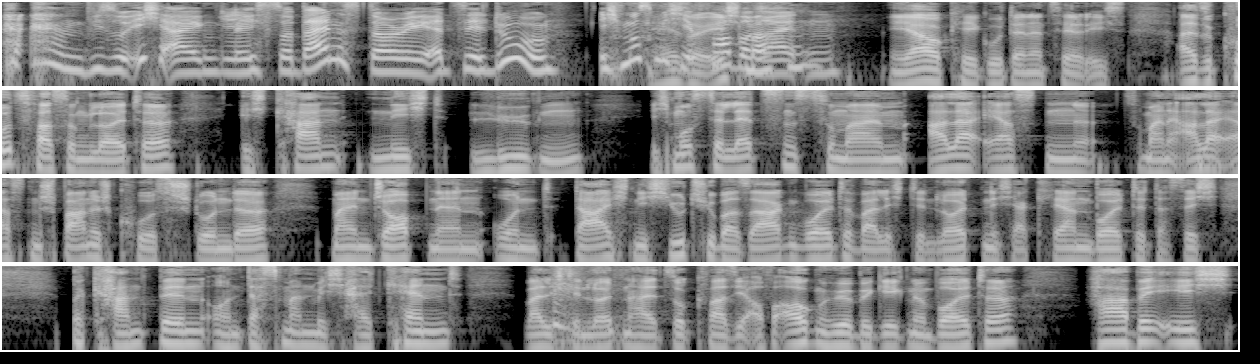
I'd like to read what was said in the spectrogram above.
Wieso ich eigentlich? So deine Story. Erzähl du. Ich muss mich Hä, hier vorbereiten. Ja, okay, gut, dann erzähle ich's. Also Kurzfassung, Leute, ich kann nicht lügen. Ich musste letztens zu meinem allerersten, zu meiner allerersten Spanischkursstunde meinen Job nennen und da ich nicht YouTuber sagen wollte, weil ich den Leuten nicht erklären wollte, dass ich bekannt bin und dass man mich halt kennt, weil ich den Leuten halt so quasi auf Augenhöhe begegnen wollte, habe ich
